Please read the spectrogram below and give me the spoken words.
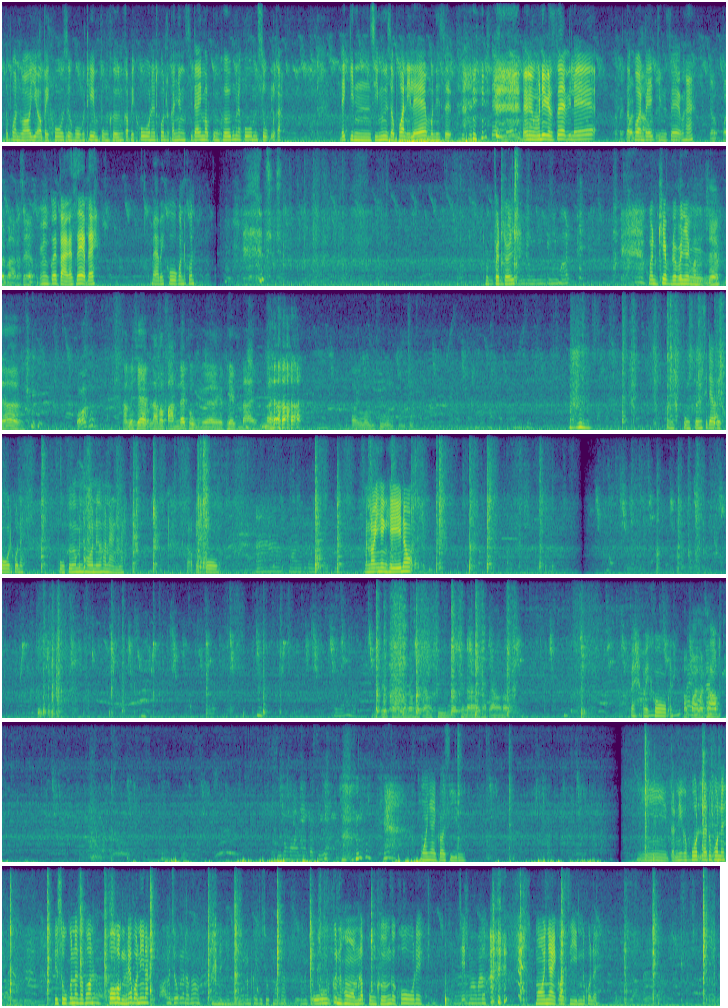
แล้วพ่นว่าอย่าเอาไปโคซื้อโหกระเทียมปรุงเคิงก็เอาไปโคนะทุกคนแล้วกันยังสิได้มาปรุงเคิงมันนะโคมันสุกแล้วก็ ได้กินสีมือสะพอนนี่แหละมื้อนี้เสอะเออมื้อนี้ก็แซ่บอีแล้วสะพอนไปกินแซ่บฮะเจ้าปล่อยปลากระแซบอืมกล้วยป่าก็แซ่บได้แบบไปโคก่อนทุกคน เป็นด้วยยังยังยังมีเมิดมันเค็มแล้วมันยังมันแซ่บเด้อพอเถอะทำให้แซ่บลาบปันได้ปรุงเลยเค็มได้ คอยว่ามันสู้แล้วผมเจ็บปรุงเครื่องสิเดียวไปโคทุกคนเลยปรุงเครื่องมันหอเนื้อหอหนังนะเอาไปโคมันน้อยแห้งเฮเนาะ เด็ดจ้าเนาะครับเอาซีนชนะครับเอาเนาะไปเอาไปโคบัดนเข้าไปแล้วครับซื้อมามอยแน่ก็ซื้อหมอใหญ่กว่าซีนนี่ตอนนี้ก็โพดแล้วทุกคนเลย ที่ซุกกันนะเฉพาะโคหึงได้บนนี้นะมาชุกแล้วกับพ่อมันเคยจะชุกหมดแล้วมันชุกโอ้กึ่นหอมแล้วปรุงเครื่องกับโคเด้เจ็ดโมงบ้างหมอใหญ่กว่าซีนทุกคนเลย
